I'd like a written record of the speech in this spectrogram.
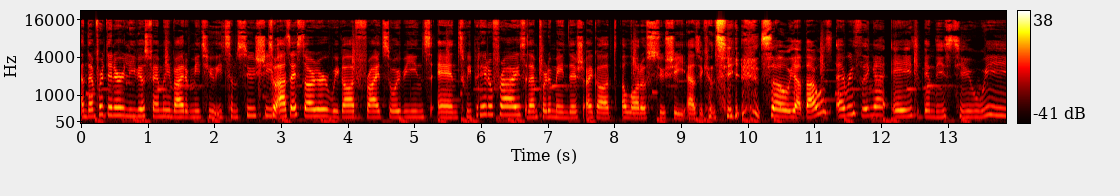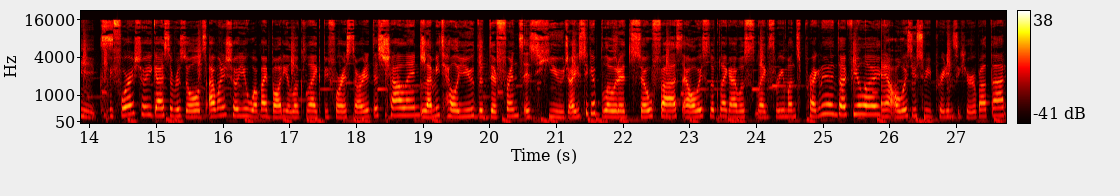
And then for dinner, Livio's family invited me to eat some sushi. So as a starter, we got fried soybeans and sweet potato fries. And then for the main dish, I got a lot of sushi, as you can see. so yeah, that was everything I ate in these two weeks. Before I show you guys the results, I want to show you what my body looked like before I started this challenge. Let me tell you, the difference is huge. I used to get bloated so fast. I always looked like I was like three months pregnant, I feel like. And I always used to be pretty insecure about that.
